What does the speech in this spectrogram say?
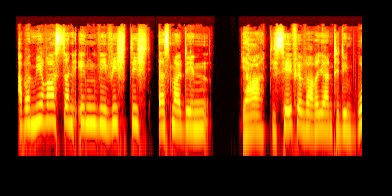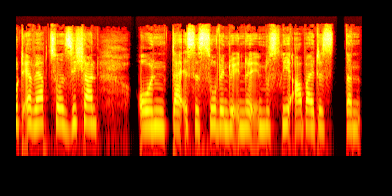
Aber mir war es dann irgendwie wichtig, erstmal den, ja, die safe Variante, den Broterwerb zu sichern. Und da ist es so, wenn du in der Industrie arbeitest, dann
